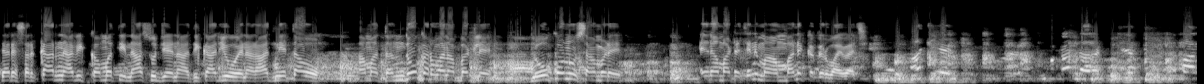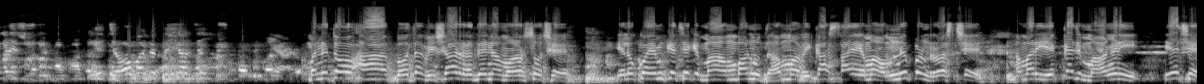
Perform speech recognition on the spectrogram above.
ત્યારે સરકારને આવી કમતી ના સૂજે, એના અધિકારીઓ, એના રાજનેતાઓ આમાં ધંધો કરવાના બદલે લોકોનું સાંભળે, એના માટે છે ને મા અંબાને કગરવા આવ્યા છે મને તો આ બધા વિશાળ હૃદયના માણસો છે. એ લોકો એમ કે છે કે મા અંબાનું ધામમાં વિકાસ થાય, એમાં અમને પણ રસ છે. અમારી એક જ માંગણી એ છે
